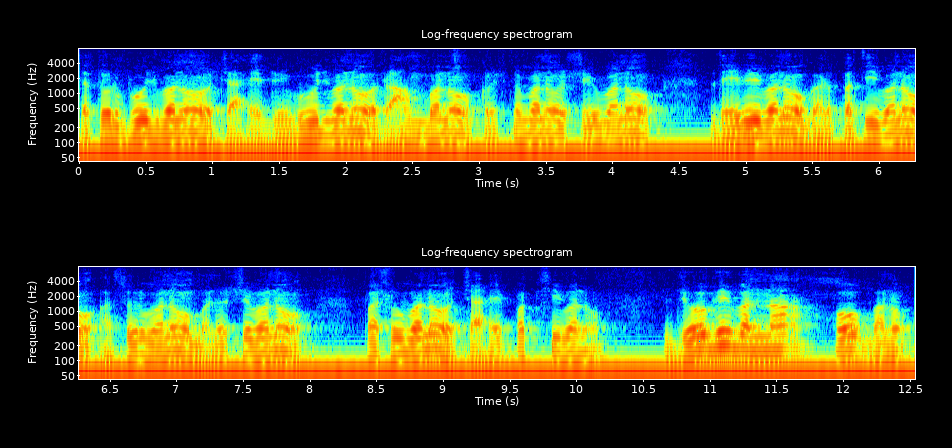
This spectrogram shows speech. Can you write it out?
चतुर्भुज बनो, चाहे द्विभुज बनो, राम बनो, कृष्ण बनो, शिव बनो, देवी बनो, गणपति बनो, असुर बनो, मनुष्य बनो, पशु बनो, चाहे पक्षी बनो। जो भी बनना हो बनो।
